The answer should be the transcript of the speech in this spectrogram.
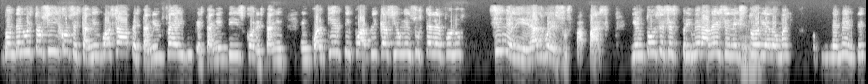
Donde nuestros hijos están en WhatsApp, están en Facebook, están en Discord, están en, cualquier tipo de aplicación en sus teléfonos sin el liderazgo de sus papás. Y entonces es primera vez en la historia de la humanidad, posiblemente,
